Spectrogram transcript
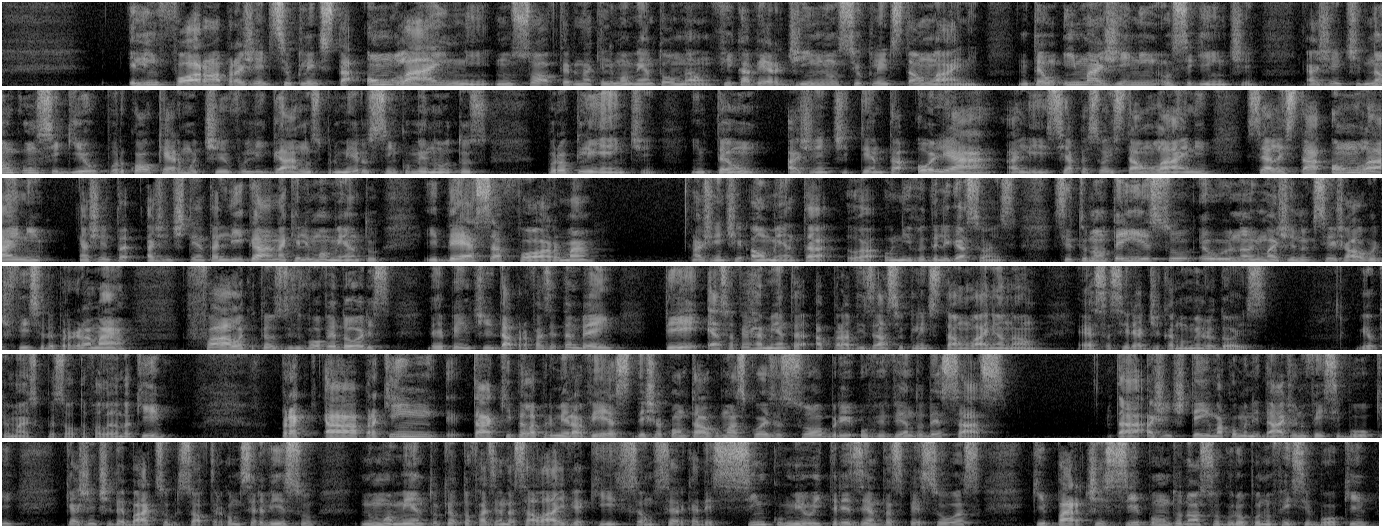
ele informa para a gente se o cliente está online no software naquele momento ou não. Fica verdinho se o cliente está online. Então, imaginem o seguinte, a gente não conseguiu, por qualquer motivo, ligar nos primeiros cinco minutos para o cliente. Então, a gente tenta olhar ali se a pessoa está online. Se ela está online, a gente, a gente tenta ligar naquele momento e dessa forma a gente aumenta o, nível de ligações. Se tu não tem isso, eu não imagino que seja algo difícil de programar. Fala com teus desenvolvedores, de repente dá para fazer também ter essa ferramenta para avisar se o cliente está online ou não. Essa seria a dica número 2. Vê o que mais que o pessoal está falando aqui. Para ah, quem está aqui pela primeira vez, deixa eu contar algumas coisas sobre o Vivendo de SaaS. Tá? A gente tem uma comunidade no Facebook que a gente debate sobre software como serviço. No momento que eu estou fazendo essa live aqui, são cerca de 5.300 pessoas que participam do nosso grupo no Facebook.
